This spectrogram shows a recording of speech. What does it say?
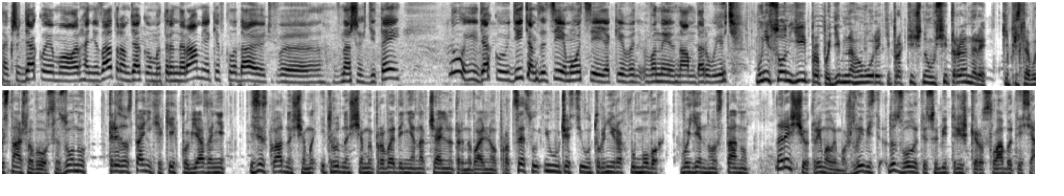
Так що дякуємо організаторам, дякуємо тренерам, які вкладають в, в наших дітей. Ну і дякую дітям за ці емоції, які вони нам дарують. В унісон їй про подібне говорять і практично усі тренери, які після виснажливого сезону, три з останніх яких пов'язані зі складнощами і труднощами проведення навчально-тренувального процесу і участі у турнірах в умовах воєнного стану, нарешті отримали можливість дозволити собі трішки розслабитися,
